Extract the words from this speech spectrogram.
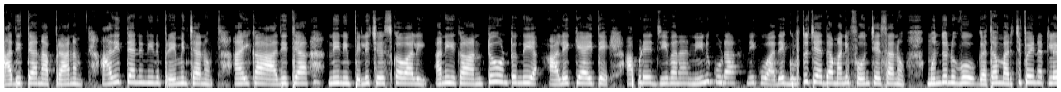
ఆదిత్య నా ప్రాణం. ఆదిత్యాన్ని నేను ప్రేమించాను. ఇక ఆదిత్య నేను పెళ్ళి చేసుకోవాలి అని ఇక అంటూ ఉంటుంది అలేఖ్య అయితే. అప్పుడే జీవన నేను కూడా నీకు అదే గుర్తు చేద్దామని ఫోన్ చేశాను. ముందు నువ్వు గతం మర్చిపోయినట్లే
